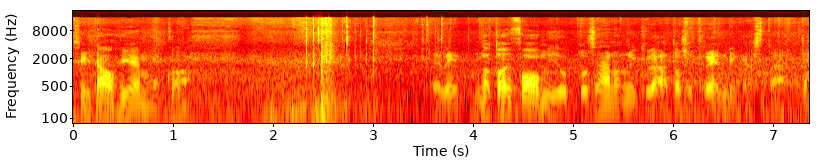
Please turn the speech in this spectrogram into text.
siitä ohjeen mukaan. Eli no toi foam juttu, sehän on nykyään tosi trendikästä, että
